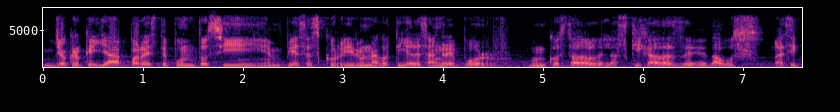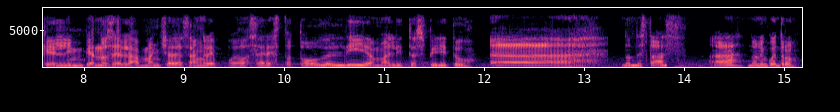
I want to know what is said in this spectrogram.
Yo creo que ya para este punto sí empieza a escurrir una gotilla de sangre por un costado de las quijadas de Davos. Así que limpiándose la mancha de sangre puedo hacer esto todo el día, maldito espíritu. Ah, ¿Dónde estás? Ah, no lo encuentro.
